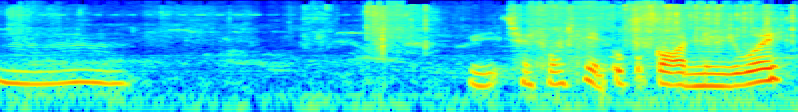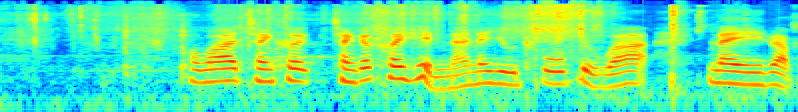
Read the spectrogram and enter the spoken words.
อืม เฮ้ยฉันคงเห็นอุปกรณ์นี้เว้ย เพราะว่าฉันเคยฉันก็เคยเห็นนะใน YouTube หรือว่าในแบบ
